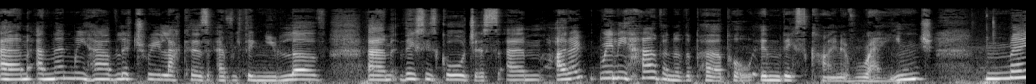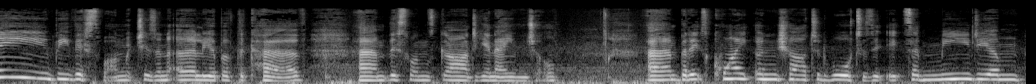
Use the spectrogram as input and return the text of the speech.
Um, and then we have Literary Lacquers Everything You Love. Um, this is gorgeous. I don't really have another purple in this kind of range. Maybe this one, which is an early above the curve. This one's Guardian Angel um, but it's quite uncharted waters. It, it's a medium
